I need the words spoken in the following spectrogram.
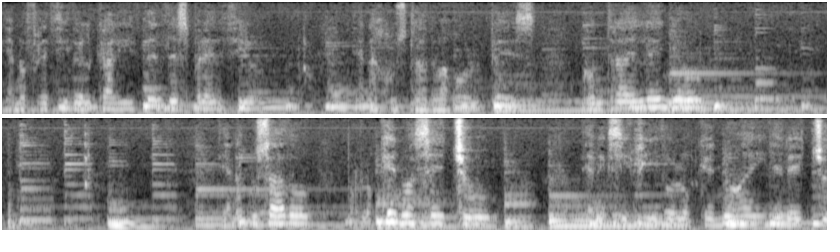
te han ofrecido el cáliz del desprecio, te han ajustado a golpes contra el leño, te han acusado por lo que no has hecho, te han exigido lo que no hay derecho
